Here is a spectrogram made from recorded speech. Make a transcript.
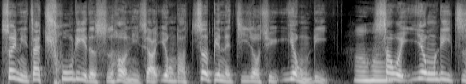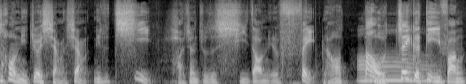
所以你在出力的时候，你是要用到这边的肌肉去用力。稍微用力之后，你就想象你的气好像就是吸到你的肺，然后到这个地方，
